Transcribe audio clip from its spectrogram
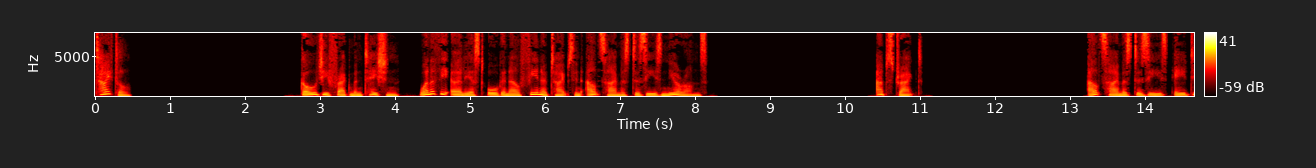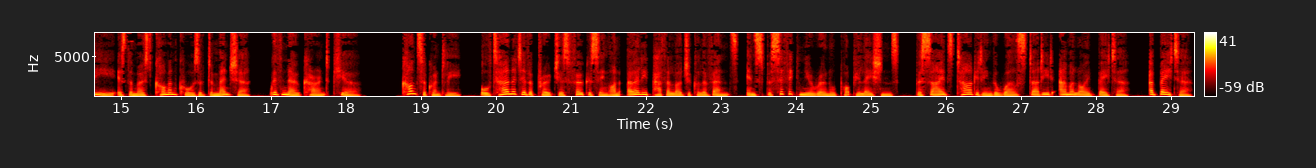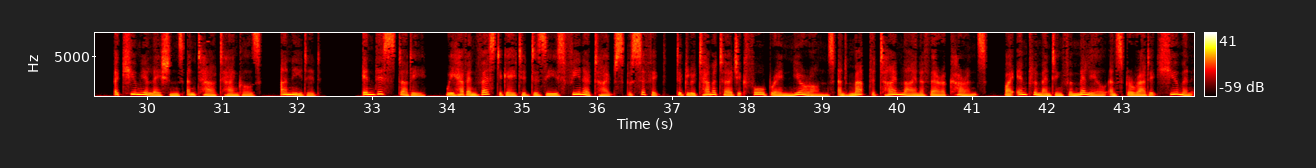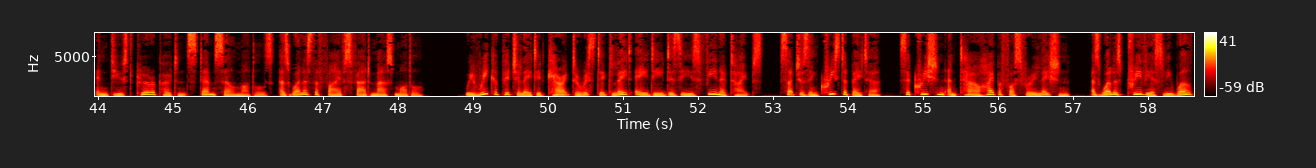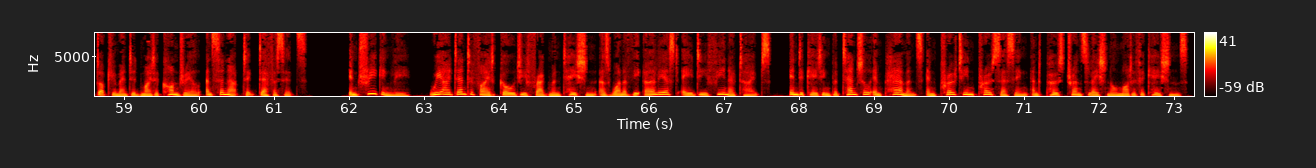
Title Golgi fragmentation, one of the earliest organelle phenotypes in Alzheimer's disease neurons. Abstract Alzheimer's disease AD is the most common cause of dementia, with no current cure. Consequently, alternative approaches focusing on early pathological events in specific neuronal populations, besides targeting the well studied amyloid beta, A beta, accumulations, and tau tangles, are needed. In this study, we have investigated disease phenotype specific to glutamatergic forebrain neurons and mapped the timeline of their occurrence by implementing familial and sporadic human induced pluripotent stem cell models as well as the 5xFAD mouse model. We recapitulated characteristic late AD disease phenotypes, such as increased beta, secretion, and tau hyperphosphorylation, as well as previously well documented mitochondrial and synaptic deficits. Intriguingly, we identified Golgi fragmentation as one of the earliest AD phenotypes, indicating potential impairments in protein processing and post translational modifications.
